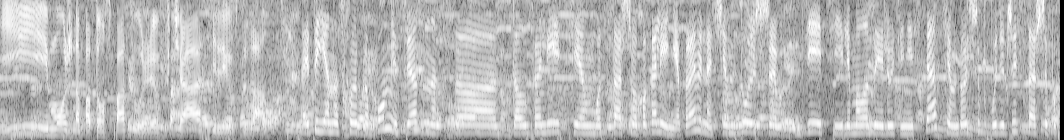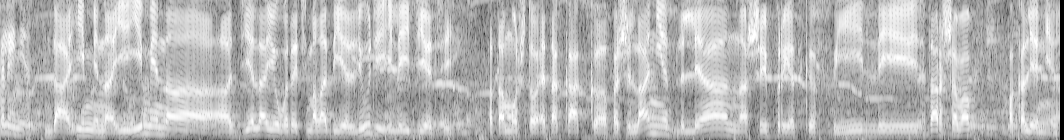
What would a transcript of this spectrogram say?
и можно потом спать уже в час или в два. Это я, насколько помню, связано с э, долголетием вот старшего поколения, правильно? Чем дольше дети или молодые люди не спят, тем дольше будет жить старшее поколение. Да, именно. И именно а, делаю вот эти молодые люди или дети потому что это как э, пожелание для наших предков или старшего поколения.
